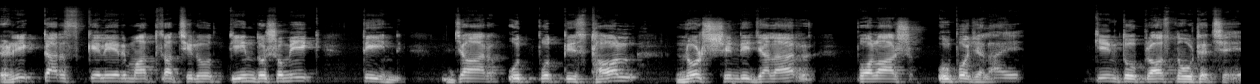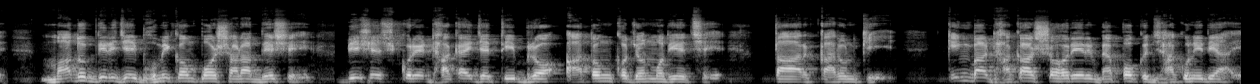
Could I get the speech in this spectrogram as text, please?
রিক্টার স্কেলের মাত্রা ছিল তিন দশমিক তিন, যার উৎপত্তি স্থল নরসিংদী জেলার পলাশ উপজেলায়। কিন্তু প্রশ্ন উঠেছে, মাধবদীর যে ভূমিকম্প সারা দেশে বিশেষ করে ঢাকায় যে তীব্র আতঙ্ক জন্ম দিয়েছে, তার কারণ কি? কিংবা ঢাকা শহরের ব্যাপক ঝাঁকুনি দেয়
